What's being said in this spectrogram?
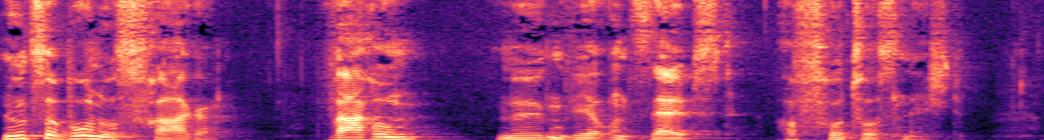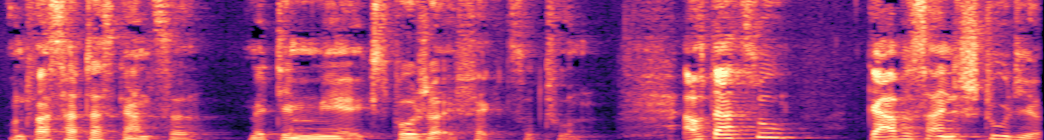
Nun zur Bonusfrage. Warum mögen wir uns selbst auf Fotos nicht? Und was hat das Ganze mit dem Mere Exposure Effekt zu tun? Auch dazu gab es eine Studie.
